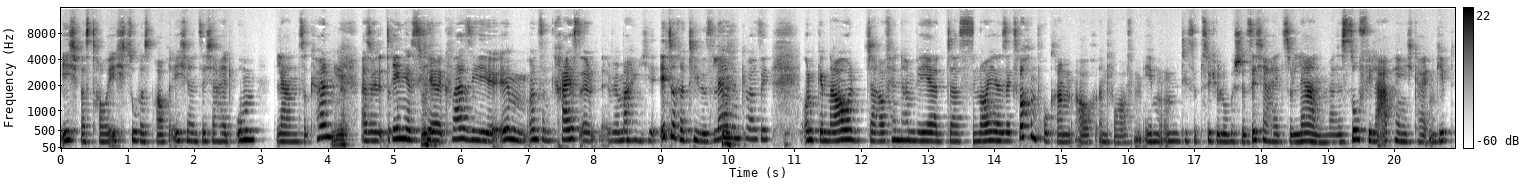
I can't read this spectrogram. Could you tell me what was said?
ich, was traue ich zu, was brauche ich an Sicherheit, um lernen zu können. Yeah. Also wir drehen jetzt hier quasi im unserem Kreis, äh, wir machen hier iteratives Lernen quasi. Und genau daraufhin haben wir das neue Sechs-Wochen-Programm auch entworfen, eben um diese psychologische Sicherheit zu lernen, weil es so viele Abhängigkeiten gibt,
